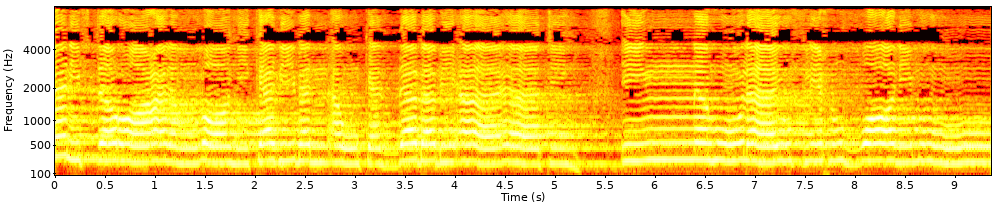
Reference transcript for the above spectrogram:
افترى على الله كذبا أو كذب بآياته إنه لا يفلح الظالمون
